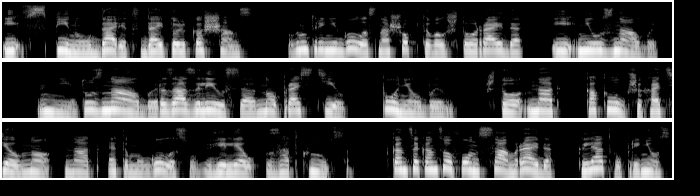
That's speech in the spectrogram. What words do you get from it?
И в спину ударит, дай только шанс. Внутренний голос нашептывал, что Райда и не узнал бы. Нет, узнал бы, разозлился, но простил. Понял бы, что Над как лучше хотел, но над этому голосу велел заткнуться. В конце концов, он сам, Райда, клятву принес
